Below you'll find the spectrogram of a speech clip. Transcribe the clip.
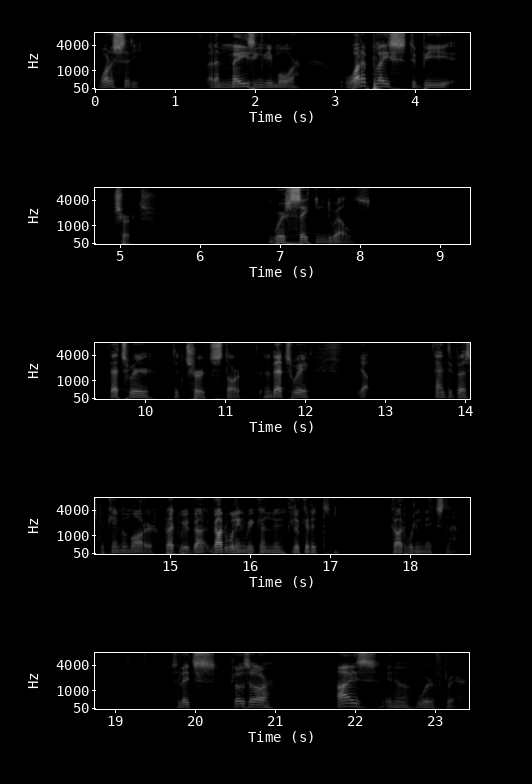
What a city, but amazingly more. What a place to be church, where Satan dwells. That's where the church started, and that's where, yeah, Antipas became a martyr. But we God willing, we can uh, look at it, God willing, next time. So let's close our eyes in a word of prayer.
